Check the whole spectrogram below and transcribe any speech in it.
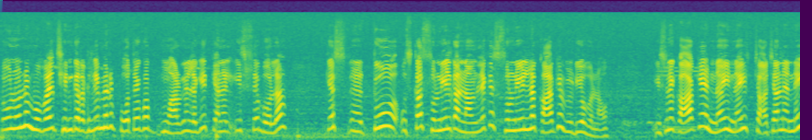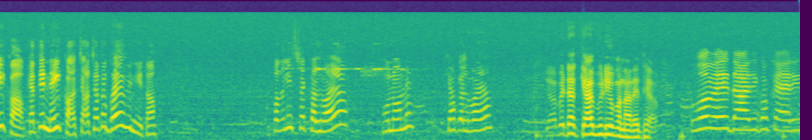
तो उन्होंने मोबाइल छीन कर रख लिया। मेरे पोते को मारने लगी। कहने इससे बोला कि, तू उसका सुनील का नाम ले कि सुनील ने कहा कि वीडियो बनाओ। इसने कहा कि, नहीं नहीं, चाचा ने नहीं कहा। कहते, नहीं कहा। चाचा तो गए भी नहीं था। पता नहीं इससे कलवाया उन्होंने? क्या कलवाया? क्या बेटा क्या वीडियो बना रहे थे आप? वो मेरी दादी को कह रही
